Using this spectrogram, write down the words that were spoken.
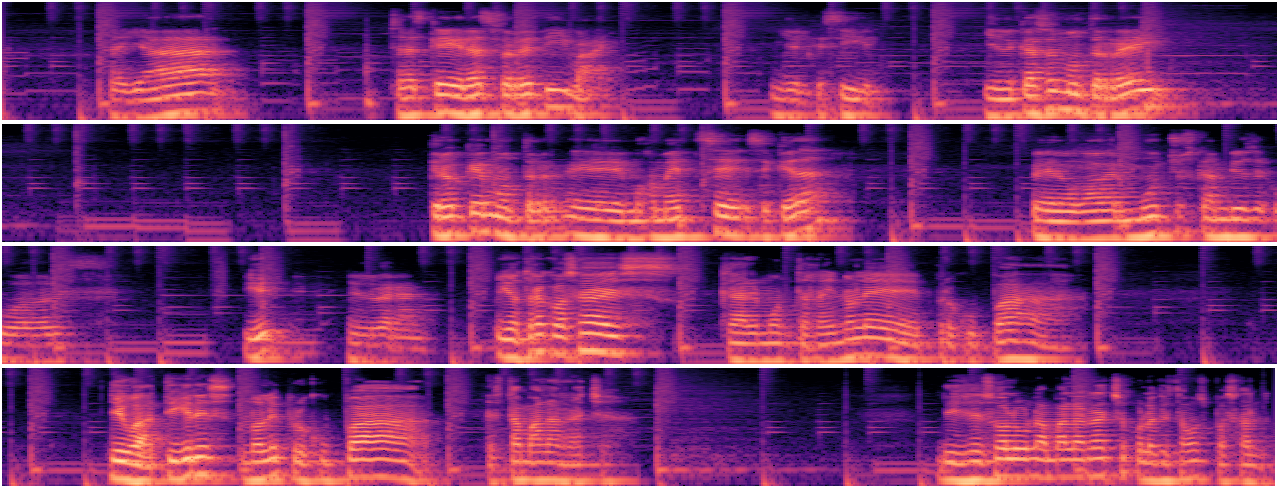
O sea, ya, ¿sabes qué? Gracias Ferretti bye. Y el que sigue. Y en el caso de Monterrey, creo que Monterrey, eh, Mohamed se, se queda, pero va a haber muchos cambios de jugadores Y, en el verano. y otra cosa es que al Monterrey no le preocupa. Digo, a Tigres no le preocupa esta mala racha. Dice solo una mala racha por la que estamos pasando.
